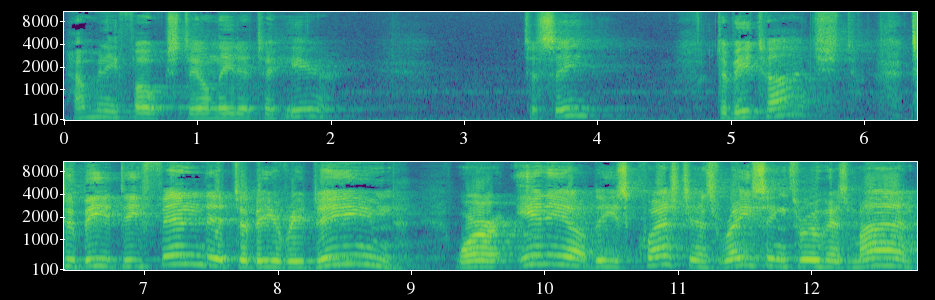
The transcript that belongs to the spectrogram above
How many folks still needed to hear, to see, to be touched, to be defended, to be redeemed? Were any of these questions racing through his mind,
